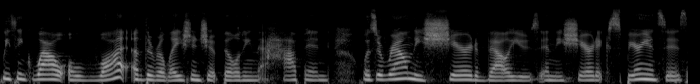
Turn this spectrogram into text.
we think wow a lot of the relationship building that happened was around these shared values and these shared experiences.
